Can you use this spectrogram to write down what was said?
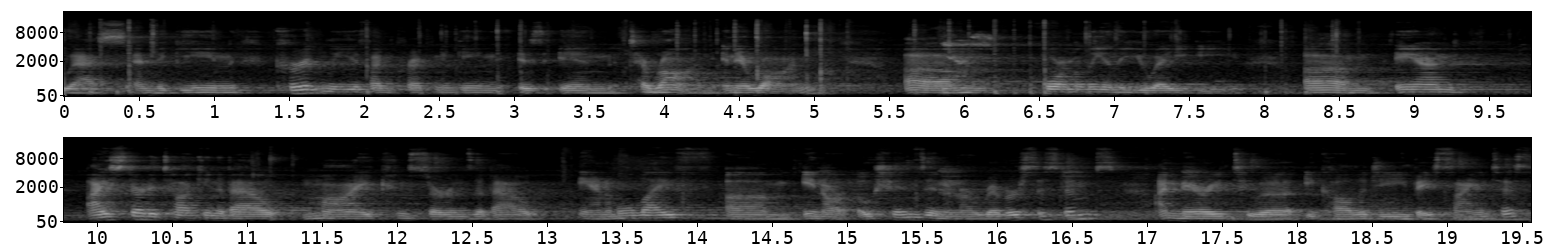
US, and Nagin, currently, if I'm correct, Nagin is in Tehran, in Iran, um, formerly in the UAE. Um, and I started talking about my concerns about animal life um, in our oceans and in our river systems. I'm married to an ecology based scientist,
